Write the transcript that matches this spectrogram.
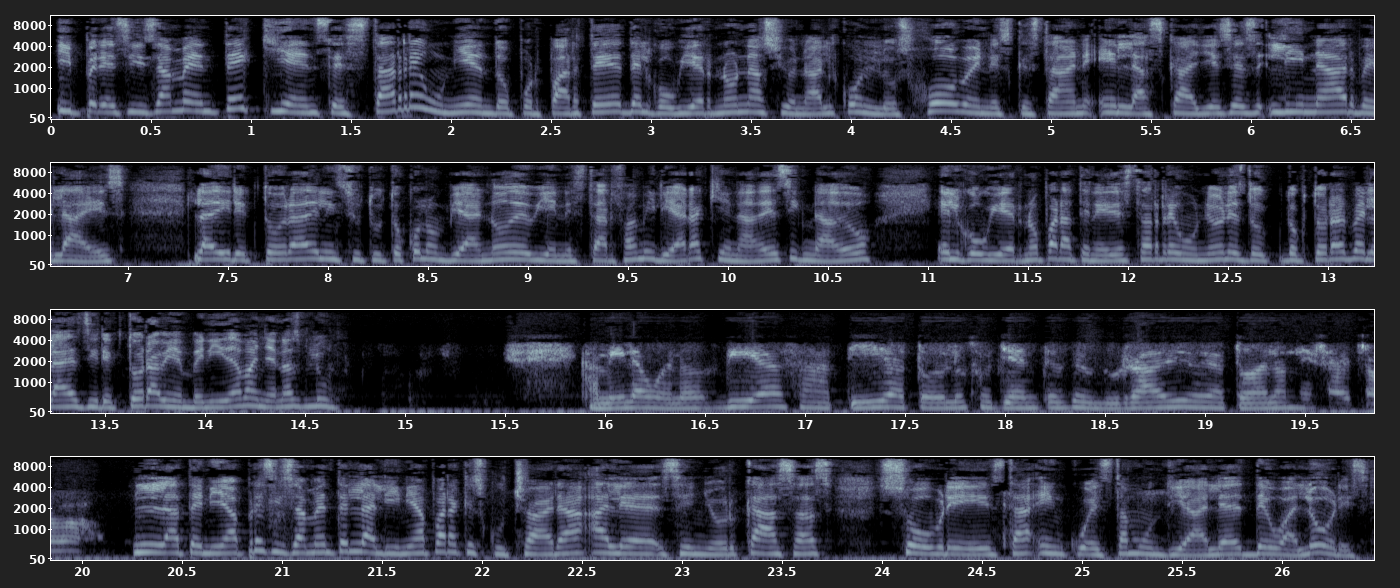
Y precisamente quien se está reuniendo por parte del gobierno nacional con los jóvenes que están en las calles es Lina Arbeláez, la directora del Instituto Colombiano de Bienestar Familiar, a quien ha designado el gobierno para tener estas reuniones. doctora Arbeláez, directora, bienvenida a Mañanas Blue. Camila, buenos días a ti, a todos los oyentes de Blue Radio y a toda la mesa de trabajo. La tenía precisamente en la línea para que escuchara al eh, señor Casas sobre esta encuesta mundial de valores,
